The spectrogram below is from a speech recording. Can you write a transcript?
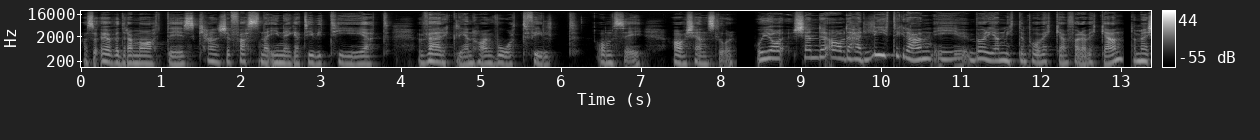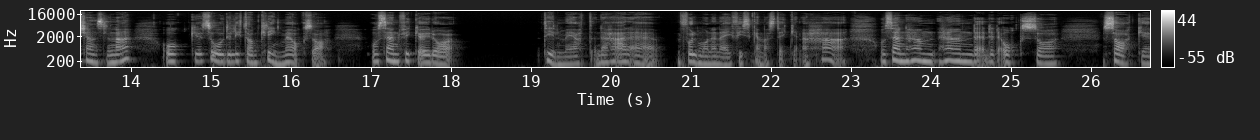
alltså överdramatisk, kanske fastna i negativitet, verkligen ha en våt filt om sig av känslor. Och jag kände av det här lite grann i början, mitten på veckan förra veckan, de här känslorna och såg det lite omkring mig också. Och sen fick jag ju då till mig att det här är fullmånen är i fiskarnas tecken, aha! Och sen hände det också saker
